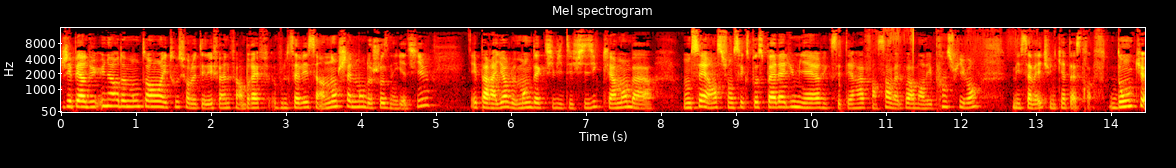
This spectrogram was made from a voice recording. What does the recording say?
j'ai perdu une heure de mon temps et tout sur le téléphone. Enfin bref, vous le savez, c'est un enchaînement de choses négatives. Et par ailleurs, le manque d'activité physique, clairement, bah on sait, hein, si on s'expose pas à la lumière, etc. Enfin ça, on va le voir dans les points suivants mais ça va être une catastrophe. Donc,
